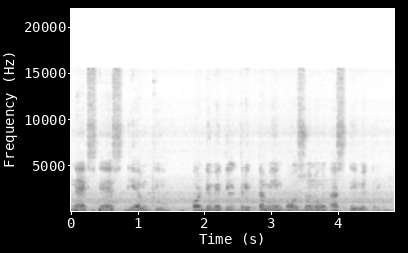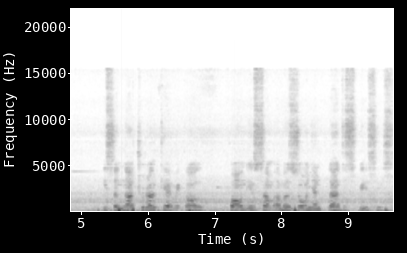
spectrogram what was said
Next is DMT, or dimethyltryptamine, also known as Dimitri. is a natural chemical found in some Amazonian plant species,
